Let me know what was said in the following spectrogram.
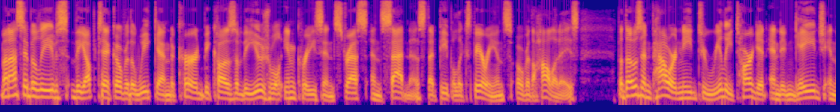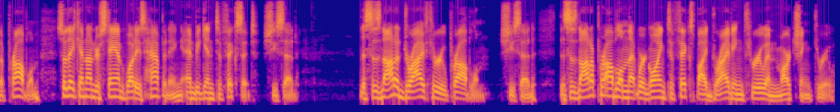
Manasseh believes the uptick over the weekend occurred because of the usual increase in stress and sadness that people experience over the holidays but those in power need to really target and engage in the problem so they can understand what is happening and begin to fix it, she said. This is not a drive through problem, she said. This is not a problem that we're going to fix by driving through and marching through.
